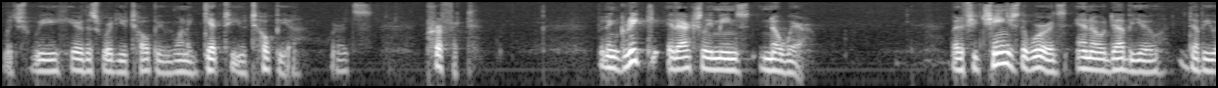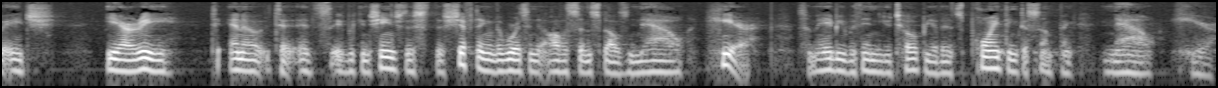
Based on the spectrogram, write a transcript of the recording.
which we hear this word utopia, we want to get to utopia, where it's perfect. But in Greek, it actually means nowhere. But if you change the words N O W W H E R E to N O, to it's, we can change this, the shifting of the words and it all of a sudden spells now here. So maybe within utopia that it's pointing to something now here.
